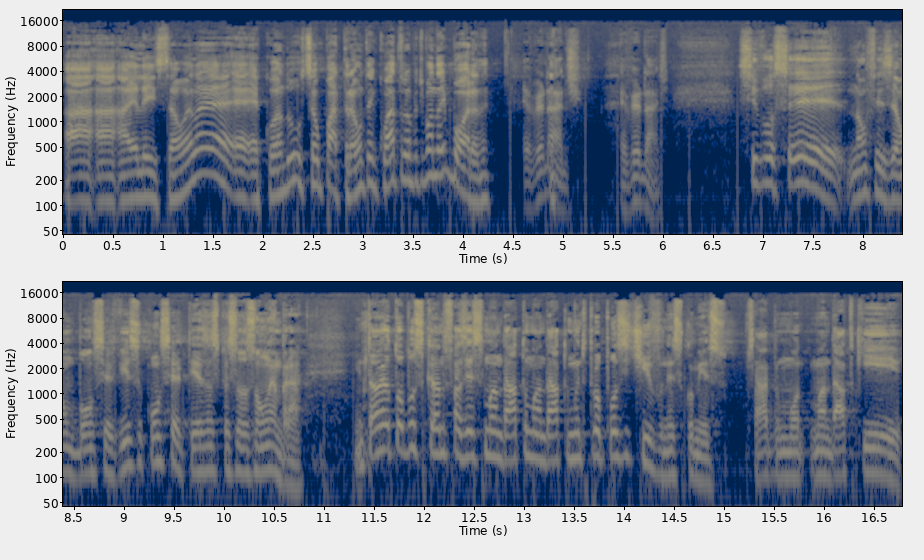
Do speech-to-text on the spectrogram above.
a, a, a eleição ela é, é, é quando o seu patrão tem quatro anos para te mandar embora, né? É verdade, é verdade. Se você não fizer um bom serviço, com certeza as pessoas vão lembrar. Então eu estou buscando fazer esse mandato um mandato muito propositivo nesse começo, sabe? Um mandato que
